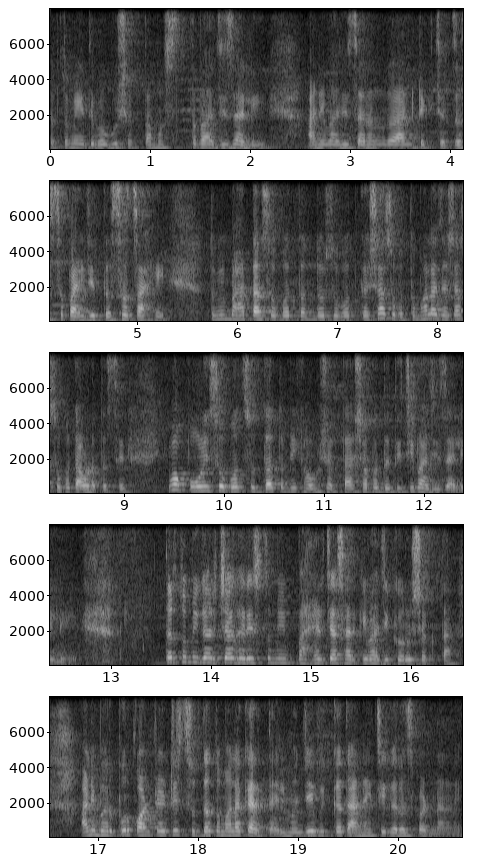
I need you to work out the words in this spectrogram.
तर तुम्ही इथे बघू शकता मस्त भाजी झाली. आणि भाजीचा रंग आणि टेक्चर जसं पाहिजे तसंच आहे. तुम्ही भातासोबत तंदूरसोबत कशासोबत तुम्हाला ज्याच्यासोबत आवडत असेल किंवा पोळीसोबतसुद्धा तुम्ही खाऊ शकता अशा पद्धतीची भाजी झालेली आहे. तर तुम्ही घरच्या घरीच तुम्ही बाहेरच्यासारखी भाजी करू शकता. आणि भरपूर क्वांटिटीतसुद्धा तुम्हाला करता येईल. म्हणजे विकत आणायची गरज पडणार नाही.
